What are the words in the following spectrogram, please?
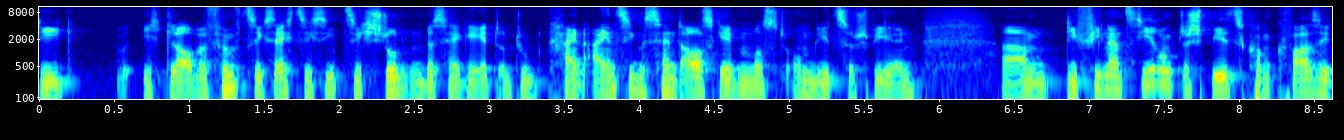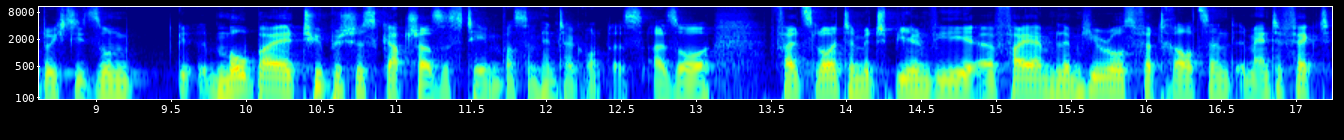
die ich glaube, 50, 60, 70 Stunden bisher geht und du keinen einzigen Cent ausgeben musst, um die zu spielen. Ähm, die Finanzierung des Spiels kommt quasi durch die, so ein Mobile-typisches Gacha-System, was im Hintergrund ist. Also, falls Leute mit Spielen wie äh, Fire Emblem Heroes vertraut sind, im Endeffekt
